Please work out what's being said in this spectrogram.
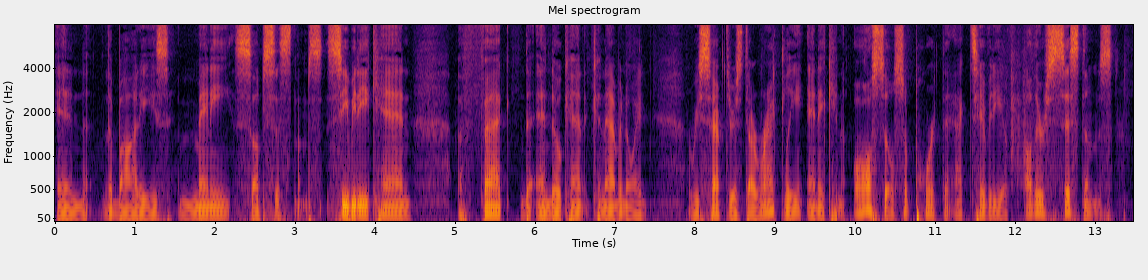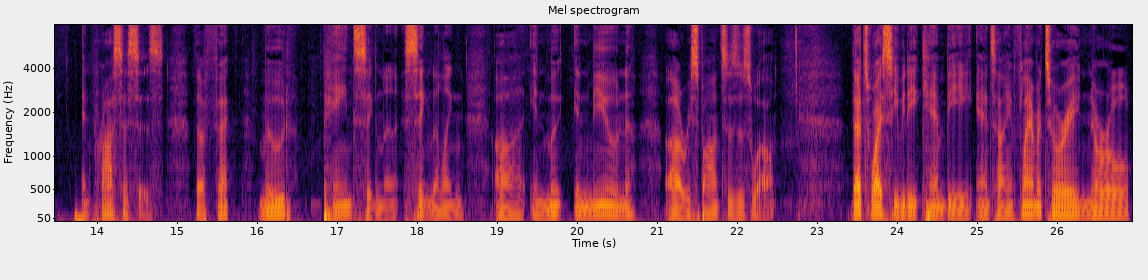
in the body's many subsystems. CBD can affect the endocannabinoid receptors directly, and it can also support the activity of other systems and processes that affect mood, pain signal, signaling, uh, immune uh, responses as well. That's why CBD can be anti inflammatory, neural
